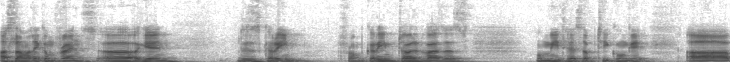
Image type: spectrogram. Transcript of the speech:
Alaikum friends. Uh, again this is Kareem from Kareem Travel Advisors. उम्मीद है सब ठीक होंगे। Uh,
